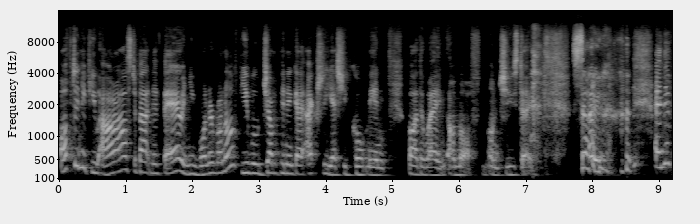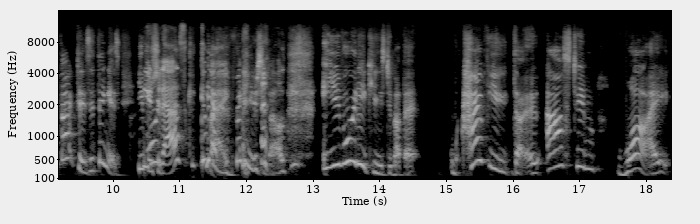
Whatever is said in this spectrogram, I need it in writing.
often if you are asked about an affair and you want to run off, you will jump in and go, actually, yes, you caught me. And by the way, I'm off on Tuesday. so, and the fact is, the thing is, you already, should ask. Goodbye. Yeah, you should ask. You've already accused him of it. Have you, though, asked him why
